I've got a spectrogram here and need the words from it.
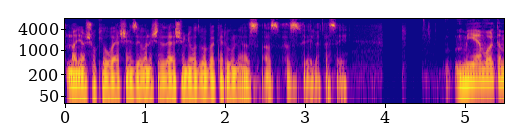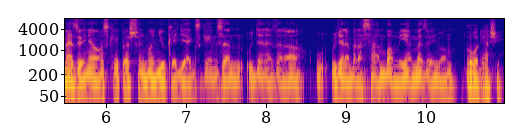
nagyon sok jó versenyző van, és az első nyolcba bekerülni, az, az, az életveszély. Milyen volt a mezőny ahhoz képest, hogy mondjuk egy X Games-en ugyanezen a, ugyanebben a számban milyen mezőny van? Óriási.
